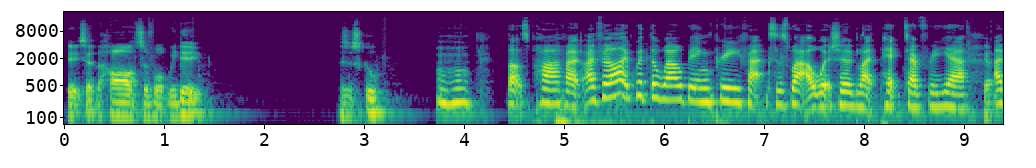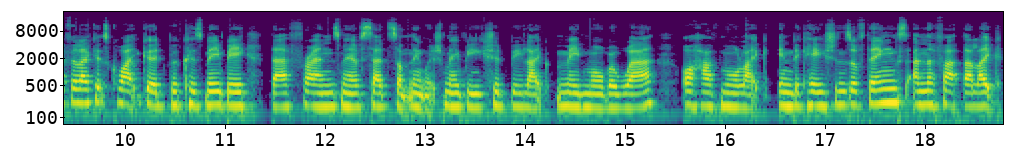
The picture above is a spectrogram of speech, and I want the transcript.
it's at the heart of what we do as a school. Mm-hmm. That's perfect. I feel like with the well-being prefects as well, which are like picked every year, yep. I feel like it's quite good because maybe their friends may have said something which maybe should be like made more aware or have more like indications of things. And the fact that like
